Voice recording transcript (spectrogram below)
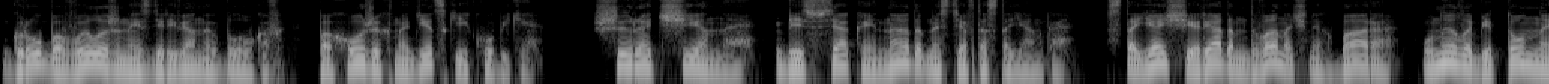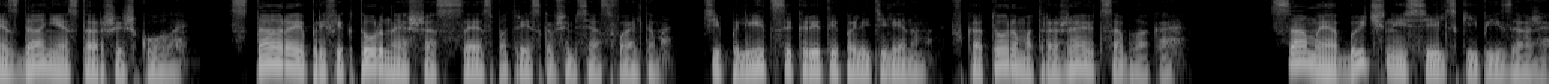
грубо выложенная из деревянных блоков, похожих на детские кубики. Широченная, без всякой надобности автостоянка. Стоящие рядом два ночных бара, уныло-бетонное здание старшей школы. Старое префектурное шоссе с потрескавшимся асфальтом. Теплицы, крытые полиэтиленом, в котором отражаются облака. Самые обычные сельские пейзажи,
